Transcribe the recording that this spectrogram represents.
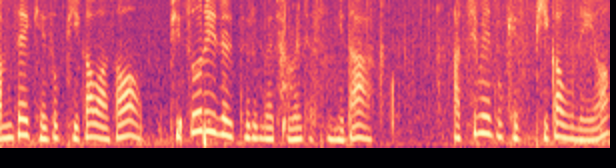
밤새 계속 비가 와서 빗소리를 들으며 잠을 잤습니다. 아침에도 계속 비가 오네요.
